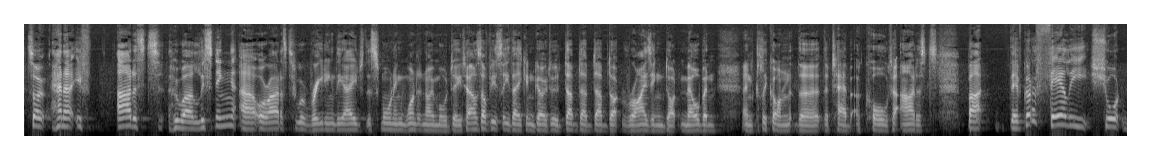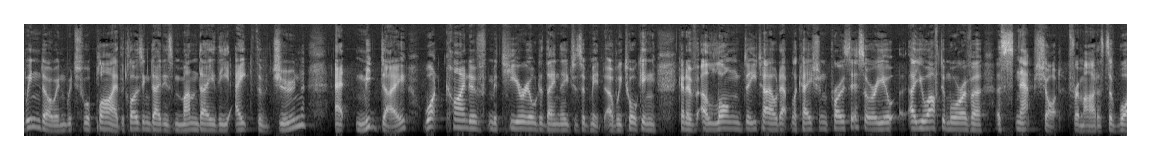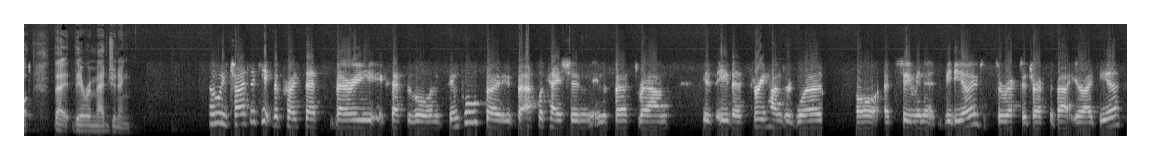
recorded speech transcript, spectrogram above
So, Hannah, if artists who are listening uh, or artists who are reading The Age this morning want to know more details, obviously they can go to www.rising.melbourne and click on the, the tab A Call to Artists. But they've got a fairly short window in which to apply. The closing date is Monday, the 8th of June at midday. What kind of material do they need to submit? Are we talking kind of a long, detailed application process, or are you, are you after more of a, a snapshot from artists of what they, they're imagining? Well, we've tried to keep the process very accessible and simple. So the application in the first round is either 300 words or a two minute video, just direct address about your idea.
